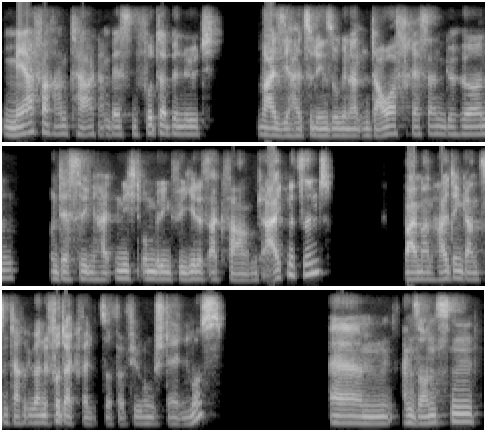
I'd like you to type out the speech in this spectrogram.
mehrfach am Tag am besten Futter benötigt, weil sie halt zu den sogenannten Dauerfressern gehören und deswegen halt nicht unbedingt für jedes Aquarium geeignet sind, weil man halt den ganzen Tag über eine Futterquelle zur Verfügung stellen muss. Ähm, ansonsten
